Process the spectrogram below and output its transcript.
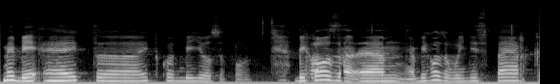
Maybe uh, it uh, it could be useful because uh, um, because with this perk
